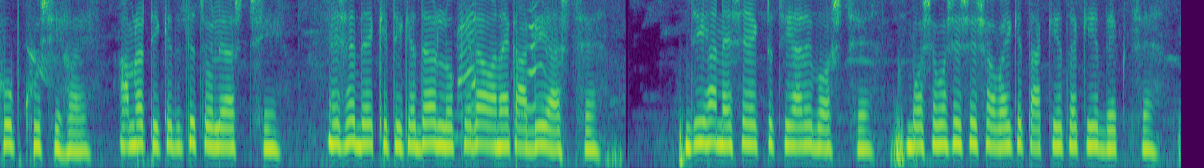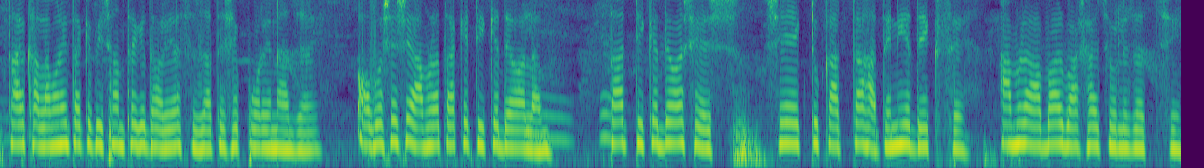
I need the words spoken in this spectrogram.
খুব খুশি হয়। আমরা টিকা দিতে চলে আসছি। এসে দেখি টিকা দেওয়ার লোকেরা অনেক আগেই আসছে। জিহান এসে একটু চেয়ারে বসছে। বসে বসে সে সবাইকে তাকিয়ে তাকিয়ে দেখছে। তার খালামানি তাকে পিছন থেকে ধরে আছে যাতে সে পড়ে না যায়। অবশেষে আমরা তাকে টিকে দেওয়ালাম। তার টিকে দেওয়া শেষ। সে একটু কাঠটা হাতে নিয়ে দেখছে। আমরা আবার বাসায় চলে যাচ্ছি।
